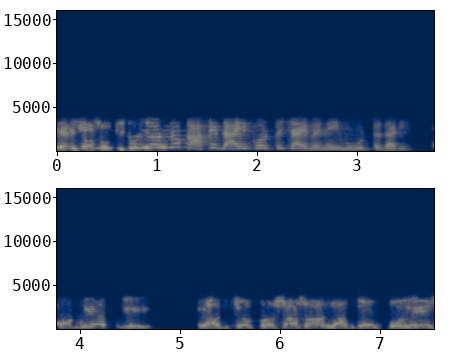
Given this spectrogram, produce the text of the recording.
কি মৃত্যুর জন্য কাকে দায়ী করতে চাইবেন এই মুহূর্তে দাঁড়িয়ে? অবভিয়াসলি রাজ্য প্রশাসন রাজ্যের পুলিশ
